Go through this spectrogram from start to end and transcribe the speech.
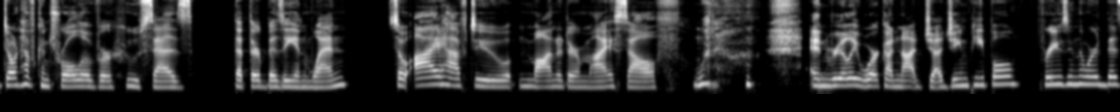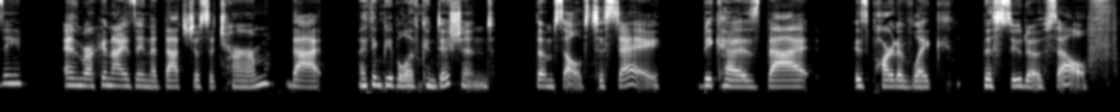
don't have control over who says that they're busy and when. So I have to monitor myself and really work on not judging people for using the word busy and recognizing that that's just a term that I think people have conditioned themselves to say because that is part of like the pseudo self.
